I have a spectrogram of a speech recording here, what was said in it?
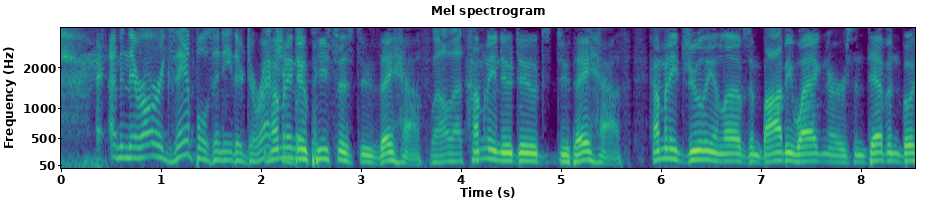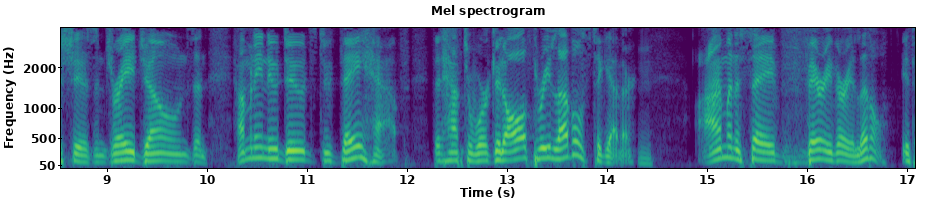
I mean, there are examples in either direction. How many new pieces do they have? Well, that's how many new dudes do they have? How many Julian Loves and Bobby Wagners and Devin Bushes and Dre Jones and how many new dudes do they have that have to work at all three levels together? Hmm. I'm going to say very, very little, if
